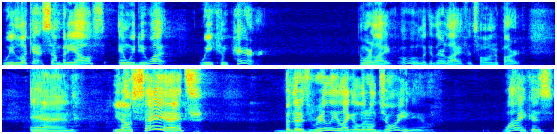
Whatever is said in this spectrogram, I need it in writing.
We look at somebody else and we do what? We compare. And we're like, oh, look at their life. It's falling apart. And you don't say it, but there's really like a little joy in you. Why? Because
